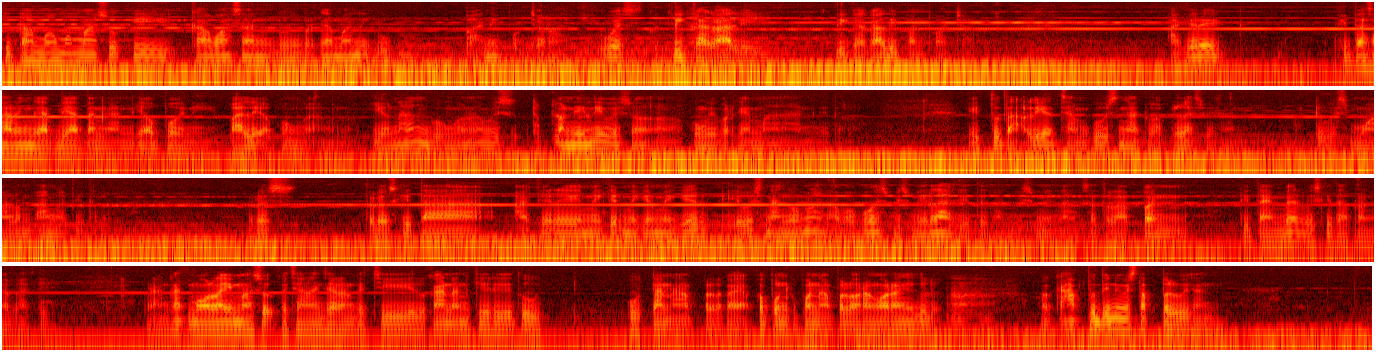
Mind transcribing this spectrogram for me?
kita mau memasuki kawasan bumi perkemahan itu ban ini bocor lagi. Wes tiga kali. tiga kali ban bocor. Akhirnya kita saling lihat-lihatan kan ya apa ini? Balik apa enggak. Ya nanggung karena wis depan ini wis heeh, bumi perkemahan gitu loh. Itu tak lihat jamku setengah 12 wisan aduh wis malam banget itu loh. Terus terus kita akhirnya mikir-mikir-mikir ya wis nanggung lah apa apa wis bismillah gitu kan bismillah. Setelah ban ditempel wis kita berangkat lagi. Berangkat mulai masuk ke jalan-jalan kecil kanan kiri itu hutan apel kayak kebun-kebun apel orang-orang itu loh. Ah, kabut ini wis tebel wisan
